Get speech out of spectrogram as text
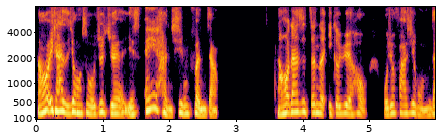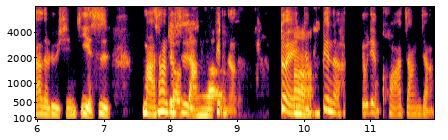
然后一开始用的时候，我就觉得也是哎很兴奋这样。然后但是真的一个月后，我就发现我们家的滤芯也是马上就是变得，对，就变得很有点夸张这样。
